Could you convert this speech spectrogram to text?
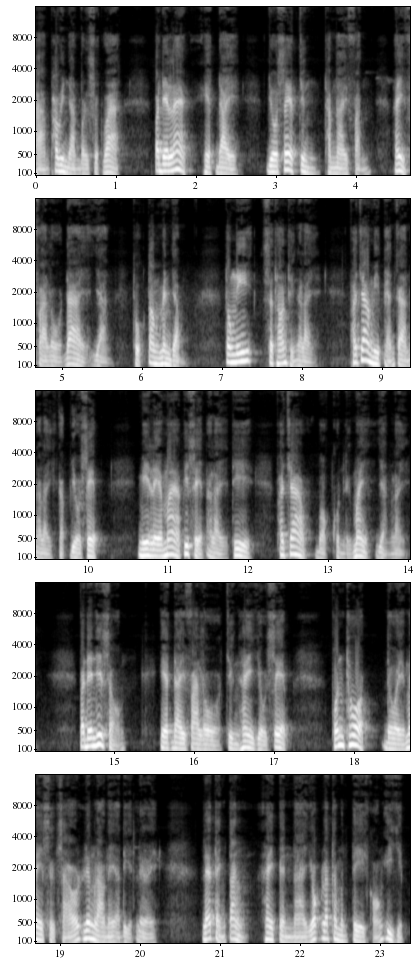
ถามพระวิญญาณบริสุทธิ์ว่า ประเด็นแรกเหตุใดโยเซฟจึงทำนายฝันให้ฟาโรห์ได้อย่างถูกต้องแม่นยำตรงนี้สะท้อนถึงอะไร พระเจ้ามีแผนการอะไรกับโยเซฟ มีเลมาพิเศษอะไรที่พระเจ้าบอกคนหรือไม่อย่างไร ประเด็นที่สองเหตุใดฟาโรห์จึงให้โยเซฟพ้นโทษโดยไม่สืบสาวเรื่องราวในอดีตเลย และแต่งตั้งให้เป็นนายกรัฐมนตรีของอียิปต์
